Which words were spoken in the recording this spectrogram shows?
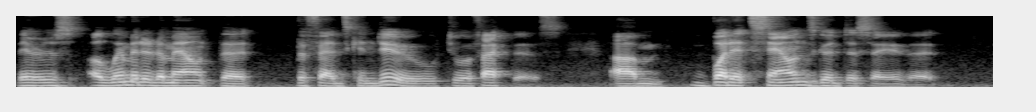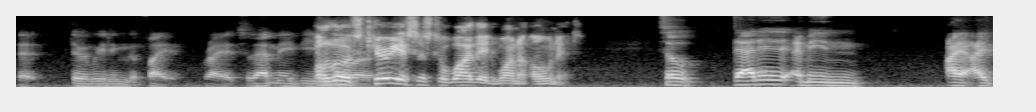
there's a limited amount that the feds can do to affect this. Um, but it sounds good to say that that they're leading the fight, right? So that may be. Although more, it's curious as to why they'd want to own it. So that is, I mean, I, I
